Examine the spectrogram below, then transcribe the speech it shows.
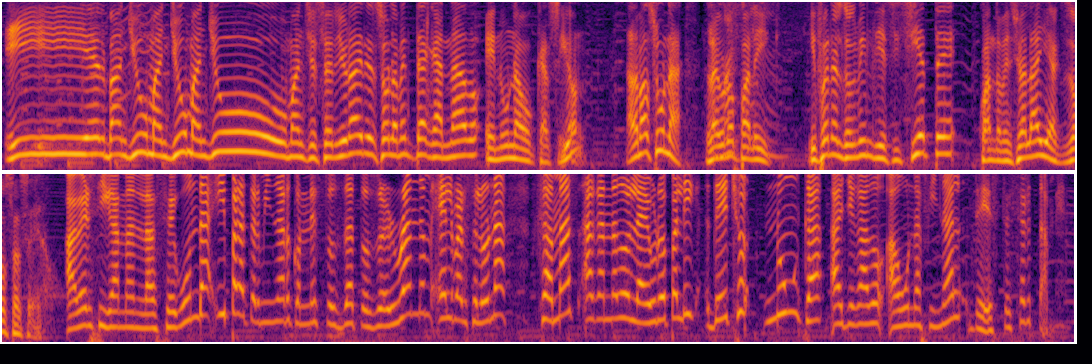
Y el Manju, Manju, Manju. Manchester United solamente ha ganado en una ocasión. Nada más una, la Europa League. Y fue en el 2017 cuando venció al Ajax 2 a 0. A ver si ganan la segunda. Y para terminar con estos datos random, el Barcelona jamás ha ganado la Europa League. De hecho, nunca ha llegado a una final de este certamen.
